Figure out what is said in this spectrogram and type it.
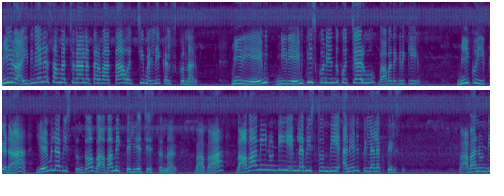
మీరు ఐదు వేల సంవత్సరాల తర్వాత వచ్చి మళ్ళీ కలుసుకున్నారు. మీరు ఏమి మీరు ఏమి తీసుకునేందుకు వచ్చారు బాబా దగ్గరికి? మీకు ఇక్కడ ఏమి లభిస్తుందో బాబా మీకు తెలియచేస్తున్నారు. బాబా బాబా మీ నుండి ఏం లభిస్తుంది అనేది పిల్లలకు తెలుసు. బాబా నుండి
